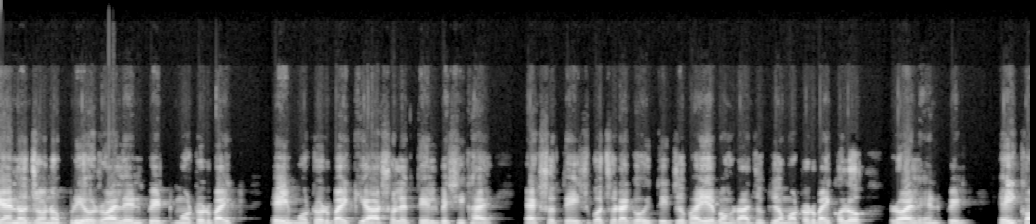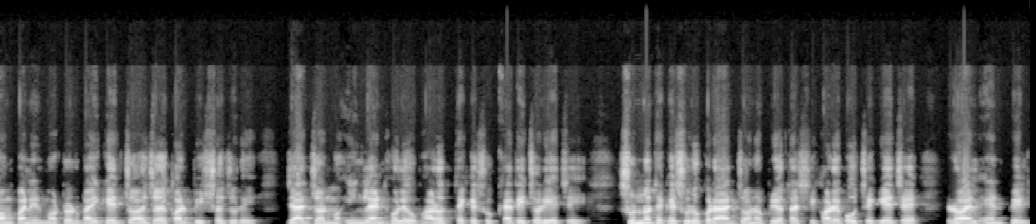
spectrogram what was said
কেন জনপ্রিয় রয়্যাল এনফিল্ড মোটর বাইক এই মোটরবাইক কি আসলে তেল বেশি খায়? একশো তেইশ বছর আগে ঐতিহ্যবাহী এবং রাজকীয় মোটর বাইক হলো রয়্যাল এনফিল্ড। এই কোম্পানির মোটরবাইকের জয়-জয়কার বিশ্বজুড়ে, যার জন্ম ইংল্যান্ড হলেও ভারত থেকে সুখ্যাতি ছড়িয়েছে। শূন্য থেকে শুরু করে আজ জনপ্রিয়তার শিখরে পৌঁছে গিয়েছে রয়্যাল এনফিল্ড।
